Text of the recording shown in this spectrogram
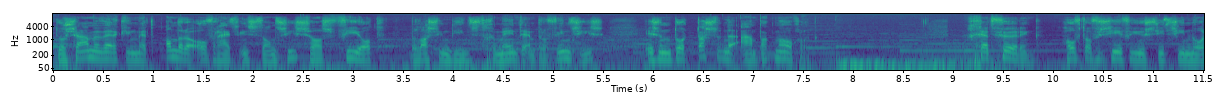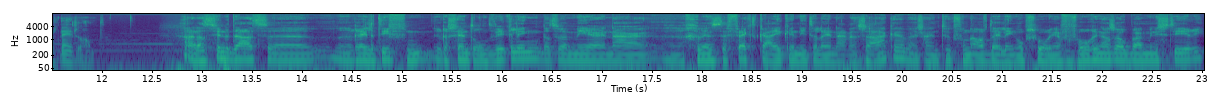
Door samenwerking met andere overheidsinstanties zoals FIOD, Belastingdienst, gemeenten en provincies is een doortastende aanpak mogelijk. Gert Veurink, hoofdofficier van Justitie Noord-Nederland. Dat is inderdaad uh, een relatief recente ontwikkeling. Dat we meer naar uh, gewenst effect kijken, niet alleen naar een zaken. Wij zijn natuurlijk van de afdeling opsporing en vervolging als Openbaar Ministerie.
